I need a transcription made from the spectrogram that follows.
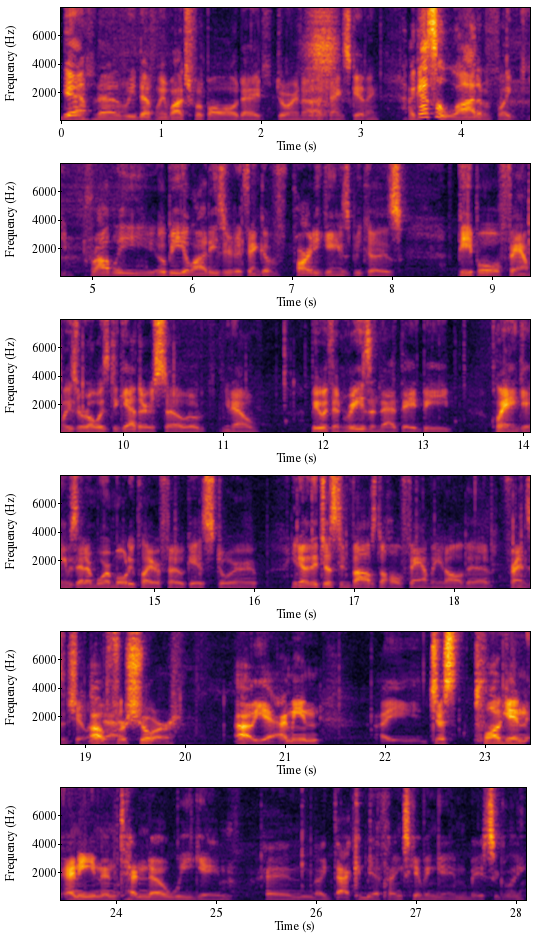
yeah, we definitely watch football all day during uh, Thanksgiving. I guess a lot of like probably it'll be a lot easier to think of party games because people, families are always together, so it would, you know, be within reason that they'd be playing games that are more multiplayer focused or you know that just involves the whole family and all the friends and shit like Oh, that. for sure. Oh yeah, I mean, I just plug in any Nintendo Wii game, and like that could be a Thanksgiving game, basically.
